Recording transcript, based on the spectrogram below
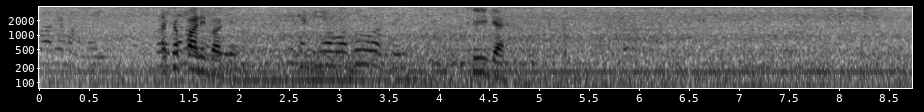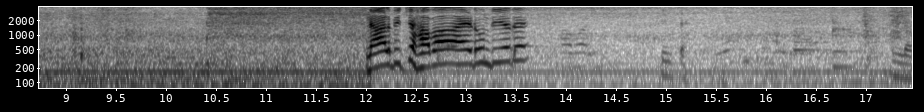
ਪਾ ਕੇ ਬਣਦਾ ਜੀ। ਅੱਛਾ ਪਾਣੀ ਪਾ ਕੇ। ਗੱਡੀਆਂ ਵਾਧੂ ਵਾਸਤੇ ਠੀਕ ਹੈ। ਨਾਲ ਵਿੱਚ ਹਵਾ ਐਡ ਹੁੰਦੀ ਹੈ ਇਹਦੇ? ਠੀਕ ਹੈ। ਲਓ।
